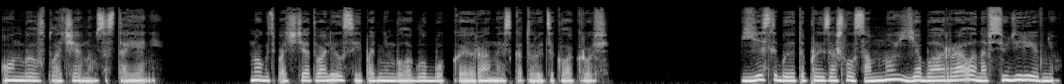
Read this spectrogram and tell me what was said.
Он был в плачевном состоянии. Ноготь почти отвалился, и под ним была глубокая рана, из которой текла кровь. Если бы это произошло со мной, я бы орала на всю деревню.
